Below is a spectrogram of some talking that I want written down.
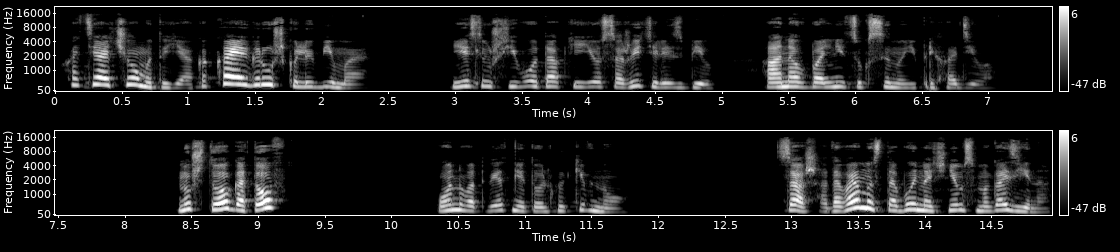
Хотя о чем это я? Какая игрушка любимая? Если уж его так ее сожитель избил, а она в больницу к сыну не приходила. «Ну что, готов?» Он в ответ мне только кивнул. «Саш, а давай мы с тобой начнем с магазина.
